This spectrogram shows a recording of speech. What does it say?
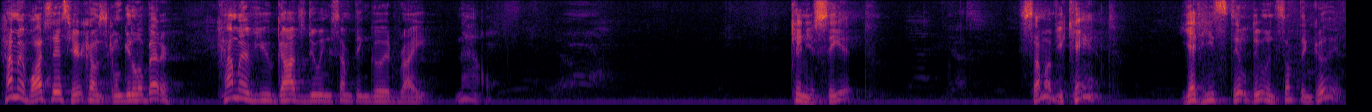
How many, watch this, here it comes, it's going to get a little better. How many of you God's doing something good right now? Can you see it? Some of you can't, yet He's still doing something good.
